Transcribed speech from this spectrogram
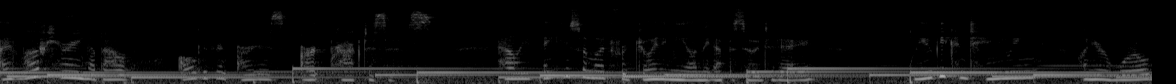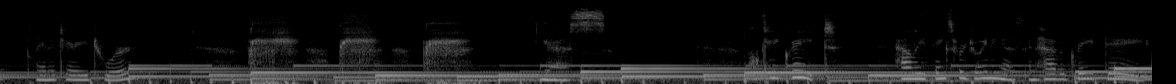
I love hearing about all different artists' art practices. Hallie, thank you so much for joining me on the episode today. Will you be continuing on your world planetary tour? Yes. Okay, great. Hallie, thanks for joining us and have a great day.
